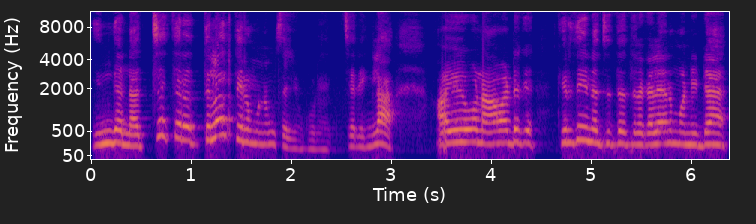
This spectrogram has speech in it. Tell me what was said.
இந்த நட்சத்திரத்துல திருமணம் செய்யக்கூடாது. சரிங்களா? ஐயோ நான் வாட்டுக்கு கிருத்திகை நட்சத்திரத்துல கல்யாணம் பண்ணிட்டேன்.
